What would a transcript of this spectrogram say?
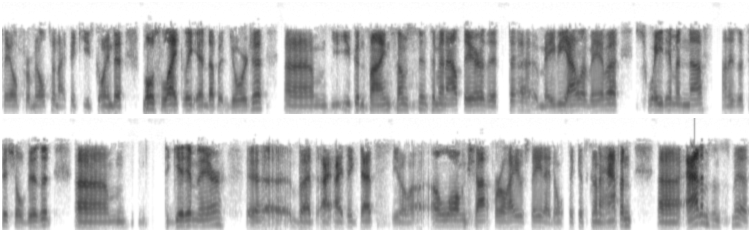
sailed for Milton. I think he's going to most likely end up at Georgia. Um, you, you can find some sentiment out there that uh, maybe Alabama swayed him enough on his official visit um, to get him there. Uh, but I, I think that's you know a, a long shot for Ohio State. I don't think it's going to happen. Uh, Adams and Smith,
